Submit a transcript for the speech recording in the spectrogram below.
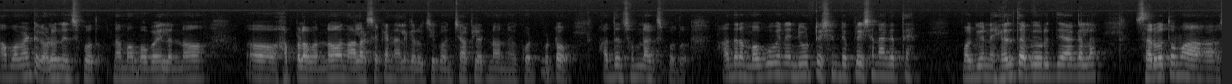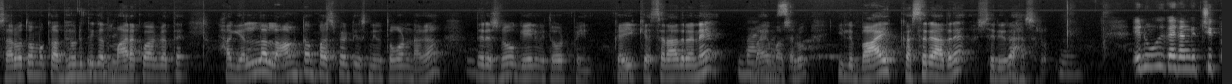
ಆ ಮೊಮೆಂಟ್ಗಳು ನಿಲ್ಲಿಸ್ಬೋದು ನಮ್ಮ ಮೊಬೈಲನ್ನು ಹಪ್ಪಳವನ್ನು ನಾಲ್ಕು ಸೆಕೆಂಡ್ ನಾಲ್ಕು ರುಚಿಗೆ ಒಂದು ಚಾಕ್ಲೇಟ್ನ ಕೊಟ್ಬಿಟ್ಟು ಅದನ್ನು ಸುಮ್ಮನಾಗಿಸ್ಬೋದು ಅದರ ಮಗುವಿನ ನ್ಯೂಟ್ರಿಷನ್ ಡಿಪ್ಲೇಷನ್ ಆಗುತ್ತೆ. ಮಗುವಿನ ಹೆಲ್ತ್ ಅಭಿವೃದ್ಧಿ ಆಗಲ್ಲ ಸರ್ವತೋಮ ಸರ್ವತೋಮುಖ ಅಭಿವೃದ್ಧಿಗೆ ಅದು ಮಾರಕವಾಗುತ್ತೆ. ಹಾಗೆಲ್ಲ ಲಾಂಗ್ ಟರ್ಮ್ ಪರ್ಸ್ಪೆಕ್ಟಿವ್ಸ್ ನೀವು ತೊಗೊಂಡಾಗ there is no gain without pain ಕೈ ಕೆಸರಾದ್ರೇ ಬಾಯಿ ಮೊಸರು. ಇಲ್ಲಿ ಬಾಯಿ ಕಸರೆ ಆದರೆ ಶರೀರ ಹಸಿರು. ಏನು ಈಗ ನಂಗೆ ಚಿಕ್ಕ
